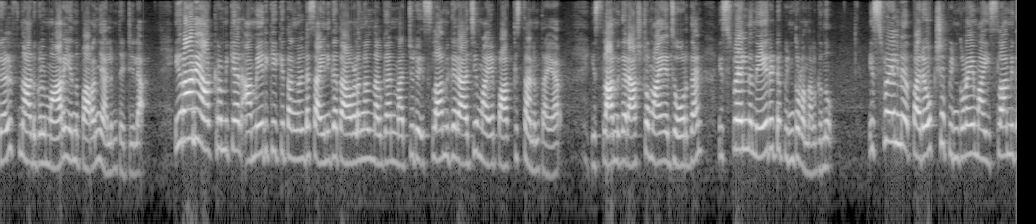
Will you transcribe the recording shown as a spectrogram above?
ഗൾഫ് നാടുകൾ മാറിയെന്ന് പറഞ്ഞാലും തെറ്റില്ല. ഇറാനെ ആക്രമിക്കാൻ അമേരിക്കയ്ക്ക് തങ്ങളുടെ സൈനിക താവളങ്ങൾ നൽകാൻ മറ്റൊരു ഇസ്ലാമിക രാജ്യമായ പാകിസ്ഥാനും തയ്യാർ. ഇസ്ലാമിക രാഷ്ട്രമായ ജോർദാൻ ഇസ്രയേലിന് നേരിട്ട് പിന്തുണ നൽകുന്നു. ഇസ്രയേലിന് പരോക്ഷ പിന്തുണയുമായി ഇസ്ലാമിക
